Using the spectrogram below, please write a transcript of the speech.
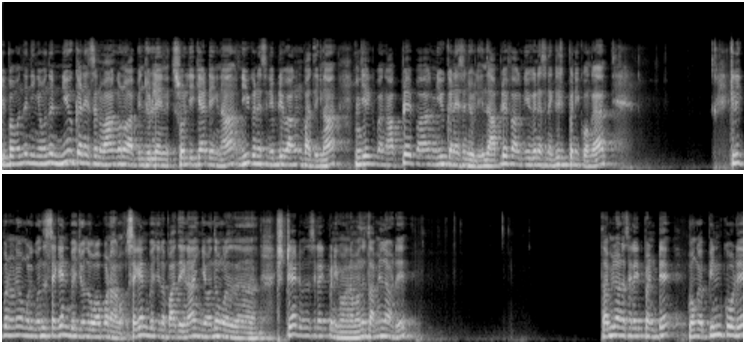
இப்போ வந்து நீங்கள் வந்து நியூ கனெக்ஷன் வாங்கணும் அப்படின்னு சொல்லி சொல்லி கேட்டிங்கன்னா நியூ கனெக்ஷன் எப்படி வாங்கணும்னு பார்த்தீங்கன்னா இங்கே இருப்பாங்க அப்ளை ஃபார் நியூ கனெக்ஷன் சொல்லி. இந்த அப்ளை ஃபார் நியூ கனெக்ஷனை கிளிக் பண்ணிக்கோங்க. கிளிக் பண்ணோடனே உங்களுக்கு வந்து செகண்ட் பேஜ் வந்து ஓப்பன் ஆகும். செகண்ட் பேஜில் பார்த்தீங்கன்னா இங்கே வந்து உங்கள் ஸ்டேட் வந்து செலக்ட் பண்ணிக்கோங்க. நம்ம வந்து தமிழ்நாடு. தமிழ்நாடு செலக்ட் பண்ணிட்டு உங்கள் பின்கோடு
